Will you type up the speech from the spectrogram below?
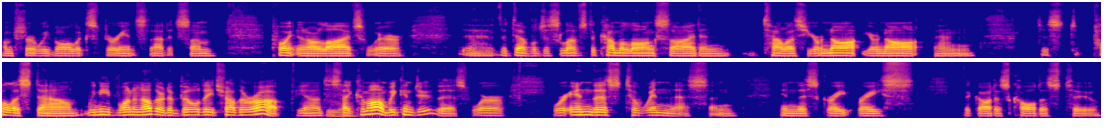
I'm sure we've all experienced that at some point in our lives where uh, the devil just loves to come alongside and tell us, you're not, you're not. And just pull us down. We need one another to build each other up, you know, to yeah. say, come on, we can do this. We're we're in this to win this and in this great race that God has called us to.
